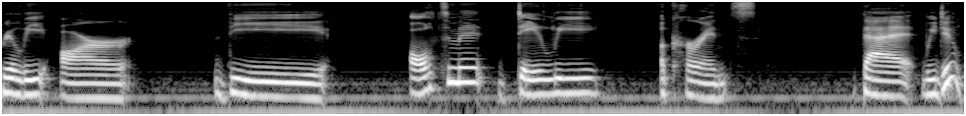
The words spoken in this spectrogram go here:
really are the ultimate daily occurrence that we do.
